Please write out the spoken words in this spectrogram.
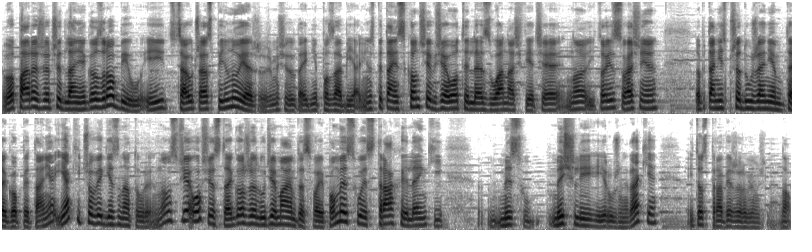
bo parę rzeczy dla niego zrobił i cały czas pilnuje, żebyśmy się tutaj nie pozabijali. Więc pytanie, skąd się wzięło tyle zła na świecie? No i to jest właśnie to pytanie z przedłużeniem tego pytania. Jaki człowiek jest z natury? No, wzięło się z tego, że ludzie mają te swoje pomysły, strachy, lęki, mysł, myśli i różne takie i to sprawia, że robią źle. No.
